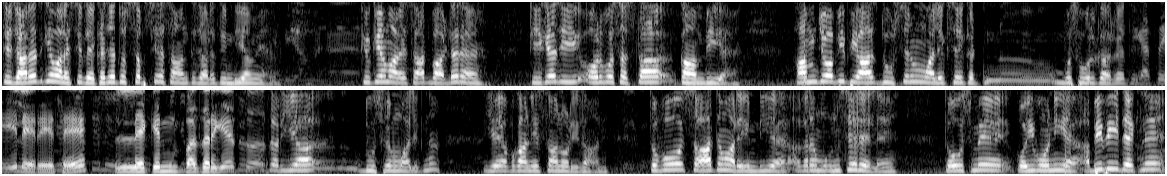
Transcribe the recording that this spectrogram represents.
तिजारत के हवाले से देखा जाए तो सबसे आसान तजारत इंडिया में है। क्योंकि हमारे साथ बार्डर है ठीक है जी और वो सस्ता काम भी है। हम जो अभी प्याज दूसरे ममालिक से वसूल कर रहे थे। से ही ले रहे थे लेकिन बजरिए ज़रिया दूसरे ममालिक ना ये अफ़गानिस्तान और ईरान। तो वो साथ हमारे इंडिया है। अगर हम उनसे ले लें तो उसमें कोई वो नहीं है। अभी भी देख लें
